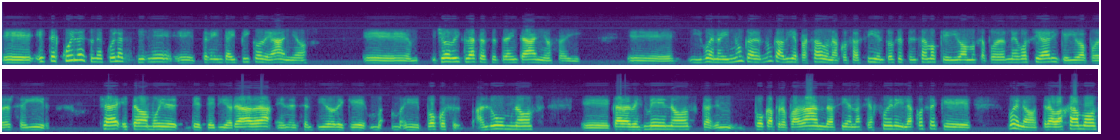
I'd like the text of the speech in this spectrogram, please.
Eh, esta escuela es una escuela que tiene eh, treinta y pico de años. yo doy clase hace 30 años ahí. y bueno, y nunca, nunca había pasado una cosa así, entonces pensamos que íbamos a poder negociar y que iba a poder seguir ya estaba muy deteriorada en el sentido de que eh, pocos alumnos, eh, cada vez menos, poca propaganda hacían hacia afuera y la cosa es que, bueno, trabajamos,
